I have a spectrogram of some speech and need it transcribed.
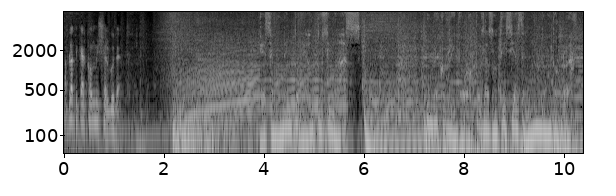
a platicar con Michel Goudet. Es el momento de autos y más. Un recorrido por las noticias del mundo motor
